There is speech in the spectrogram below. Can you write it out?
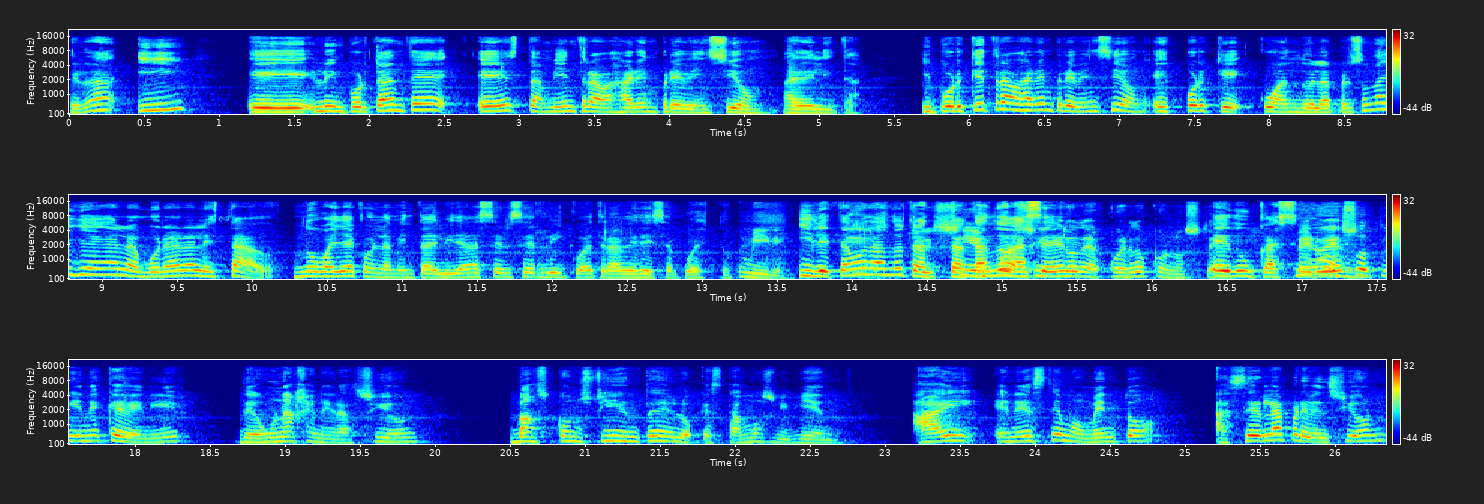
¿Verdad? Y eh, lo importante es también trabajar en prevención, Adelita. ¿Y por qué trabajar en prevención? Es porque cuando la persona llega a laborar al Estado, no vaya con la mentalidad de hacerse rico a través de ese puesto. Mire, y le estamos dando tratando de hacer de acuerdo con usted. Educación. Pero eso tiene que venir de una generación más consciente de lo que estamos viviendo. Hay en este momento hacer la prevención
